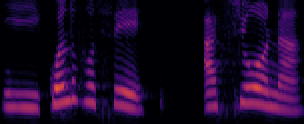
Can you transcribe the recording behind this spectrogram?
E quando você aciona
